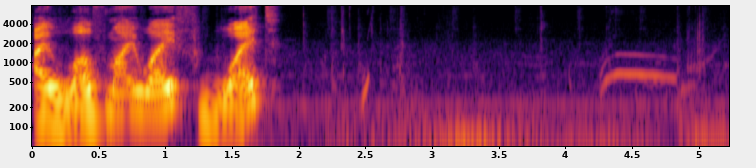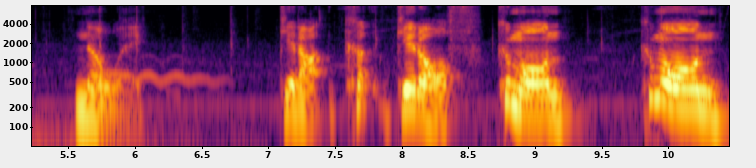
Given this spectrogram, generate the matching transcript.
I love my wife. What? No way. Get off. Get off. Come on. Come on.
